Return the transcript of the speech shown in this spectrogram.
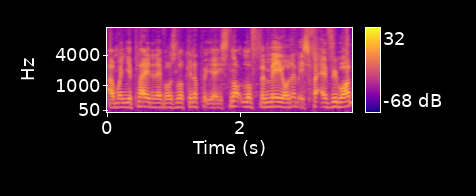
And when you're playing and everyone's looking up at you, it's not love for me or them, it's for everyone.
